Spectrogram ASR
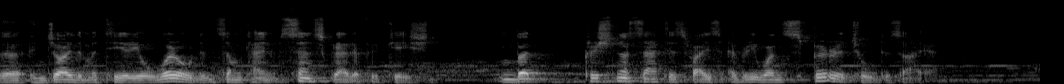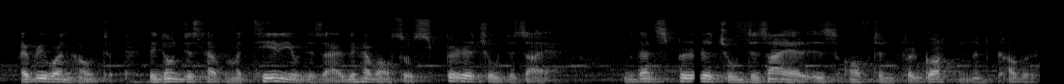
uh, enjoy the material world in some kind of sense gratification. But Krishna satisfies everyone's spiritual desire. Everyone how to, they don't just have material desire, they have also spiritual desire. That spiritual desire is often forgotten and covered.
